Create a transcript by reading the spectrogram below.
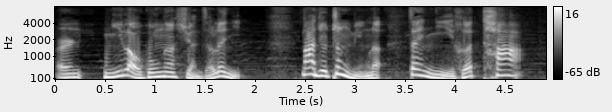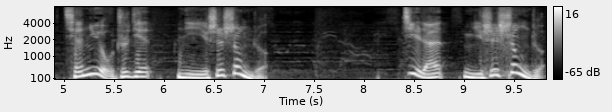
而你老公呢选择了你，那就证明了在你和他前女友之间你是胜者。既然你是胜者，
